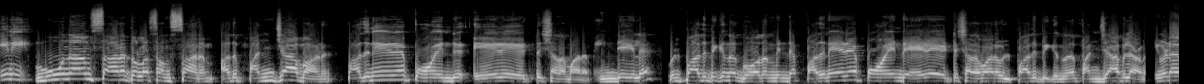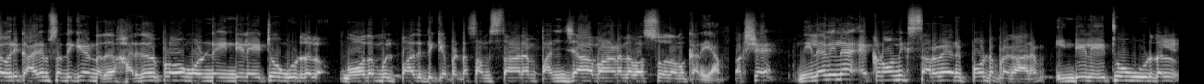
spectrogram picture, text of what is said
ഇനി മൂന്നാം സ്ഥാനത്തുള്ള സംസ്ഥാനം അത് പഞ്ചാബാണ്. പതിനേഴ് പോയിന്റ് ഏഴ് എട്ട് ശതമാനം. ഇന്ത്യയിലെ ഉൽപ്പാദിപ്പിക്കുന്ന ഗോതമ്പിന്റെ പതിനേഴ് പോയിന്റ് ഏഴ് എട്ട് ശതമാനം ഉൽപ്പാദിപ്പിക്കുന്നത് പഞ്ചാബിലാണ്. ഇവിടെ ഒരു കാര്യം ശ്രദ്ധിക്കേണ്ടത്. ഹരിത വിപ്ലവം കൊണ്ട് ഇന്ത്യയിൽ ഏറ്റവും കൂടുതൽ ഗോതമ്പ് ഉൽപ്പാദിപ്പിക്കപ്പെട്ട സംസ്ഥാനം പഞ്ചാബാണെന്ന വസ്തുത നമുക്കറിയാം. പക്ഷേ നിലവിലെ എക്കണോമിക് സർവേ റിപ്പോർട്ട് പ്രകാരം ഇന്ത്യയിൽ ഏറ്റവും കൂടുതൽ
